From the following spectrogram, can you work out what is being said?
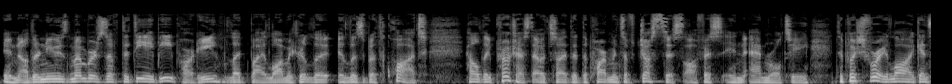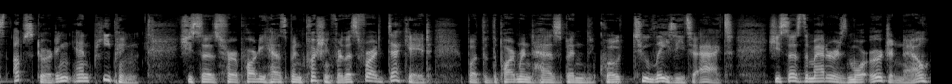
In other news, members of the DAB party, led by lawmaker Elizabeth Quat, held a protest outside the Department of Justice office in Admiralty to push for a law against upskirting and peeping. She says her party has been pushing for this for a decade, but the department has been, quote, too lazy to act. She says the matter is more urgent now,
